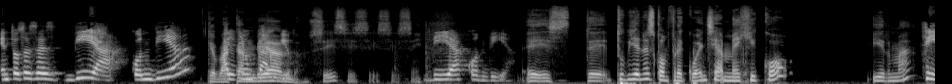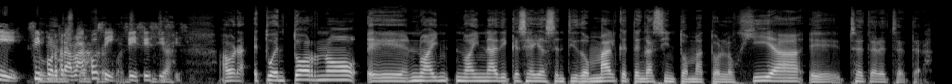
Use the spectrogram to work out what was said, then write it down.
Entonces es día con día que va cambiando. Sí, sí, sí, sí, sí. Día con día. Este, ¿tú vienes con frecuencia a México, Irma? Sí, sí, por trabajo, sí, sí, sí, sí, sí, Ahora, tu entorno, eh, no hay, no hay nadie que se haya sentido mal, que tenga sintomatología, eh, etcétera, etcétera.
